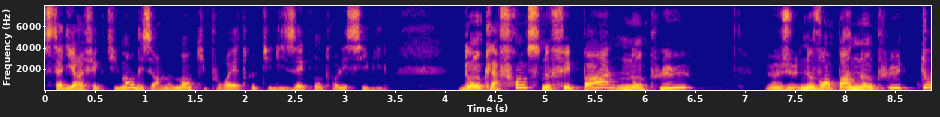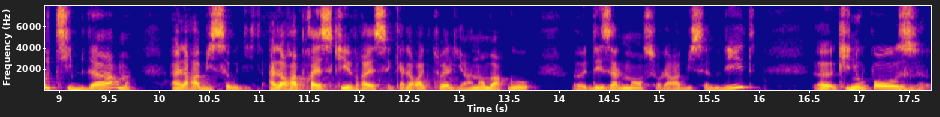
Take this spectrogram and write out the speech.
c'est-à-dire effectivement des armements qui pourraient être utilisés contre les civils. Donc la France ne fait pas non plus, euh, ne vend pas non plus tout type d'armes à l'Arabie saoudite. Alors après, ce qui est vrai, c'est qu'à l'heure actuelle, il y a un embargo euh, des Allemands sur l'Arabie saoudite, euh, qui nous pose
